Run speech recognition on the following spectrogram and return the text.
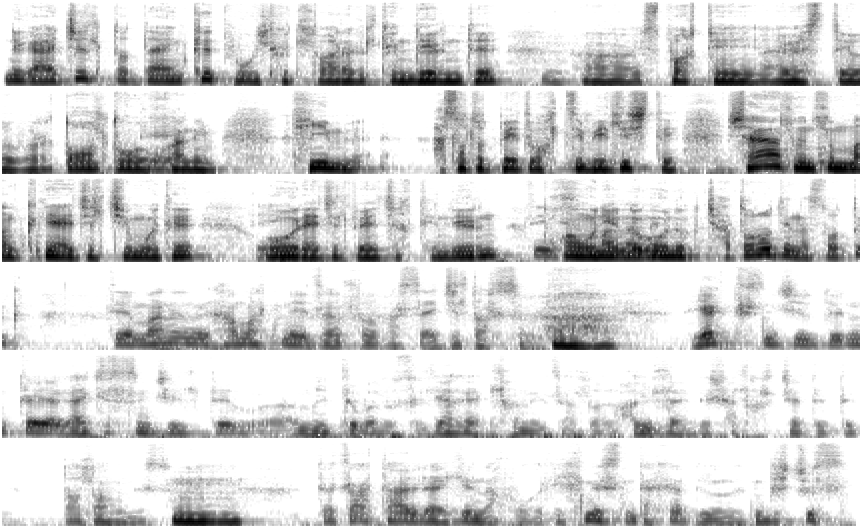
нэг ажилд одоо анкет бүглэхэд л бараг л тэн дээр нь те спортын авьяастай юу бараг дуулдгүй ухааны тийм асуудал байдаг болсон юм билээ шүү дээ. Шаал хөндлөн банкны ажил ч юм уу те өөр ажил байж хах тэн дээр нь тухайн хүний нөгөө нэг чадваруудыг асуудаг. Тэгээ манай нэг хамаатны залуу бас ажилд орсон. Яг тэгсэн чинь дөрөнтэй яг ажилласан жилдээ мэдлэг боловсрол яг адилхан нэг залуу хоёулаа ингэ шалгарчаад байдаг. 7 хүнээс. Тэгээ за та хоёр алийг авах уу гэл эхнээс нь дахиад юу нэг бичүүлсэн.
